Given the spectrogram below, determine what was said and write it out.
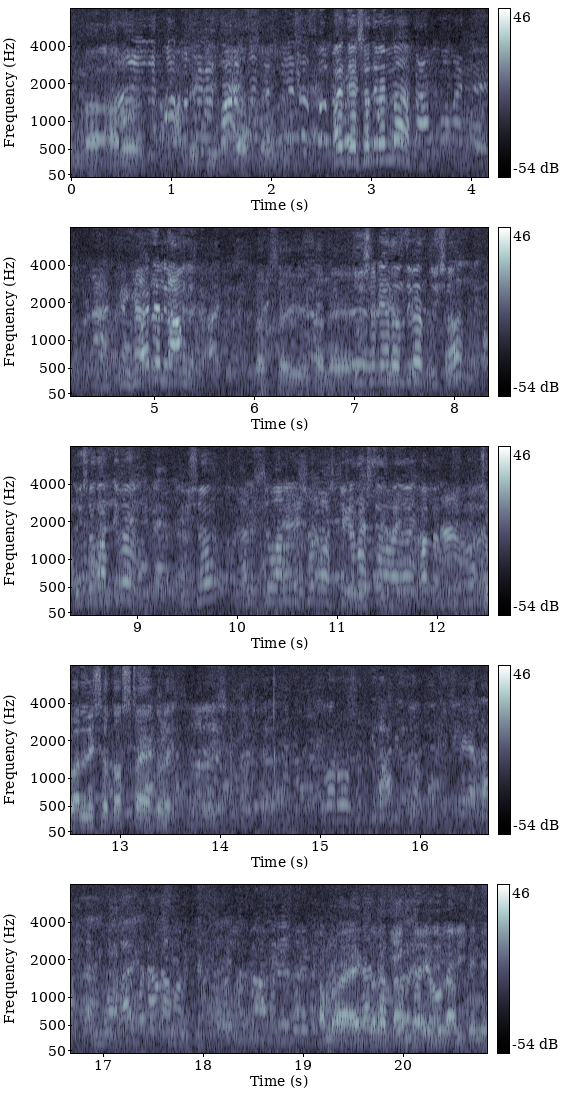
আমরা আরও দেখি ব্যবসায়ী। দেড়শো দিবেন না? ব্যবসায়ী এখানে চুয়াল্লিশশো দশ টাকা করে। আমরা একজনের দাম জানিয়ে নিলাম তিনি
